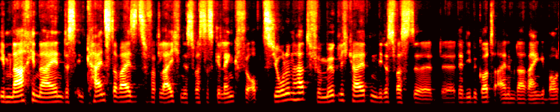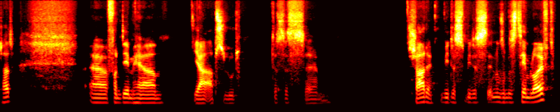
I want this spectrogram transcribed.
im Nachhinein das in keinster Weise zu vergleichen ist, was das Gelenk für Optionen hat, für Möglichkeiten, wie das, was de de der liebe Gott einem da reingebaut hat. Äh, von dem her, ja, absolut. Das ist, ähm schade, wie das wie das in unserem System läuft.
